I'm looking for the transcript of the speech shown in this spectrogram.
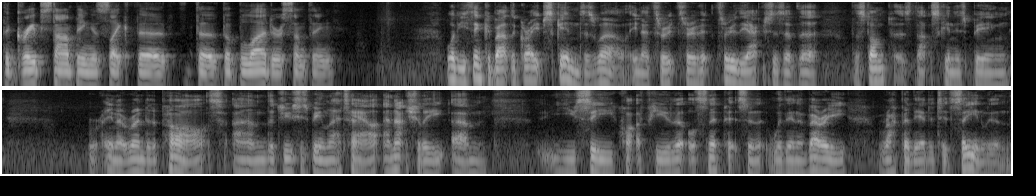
the grape stomping is like the the the blood or something. What do you think about the grape skins as well? You know, through through through the actions of the the stompers, that skin is being you know rendered apart and the juice is being let out and actually um, you see quite a few little snippets in, within a very rapidly edited scene within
